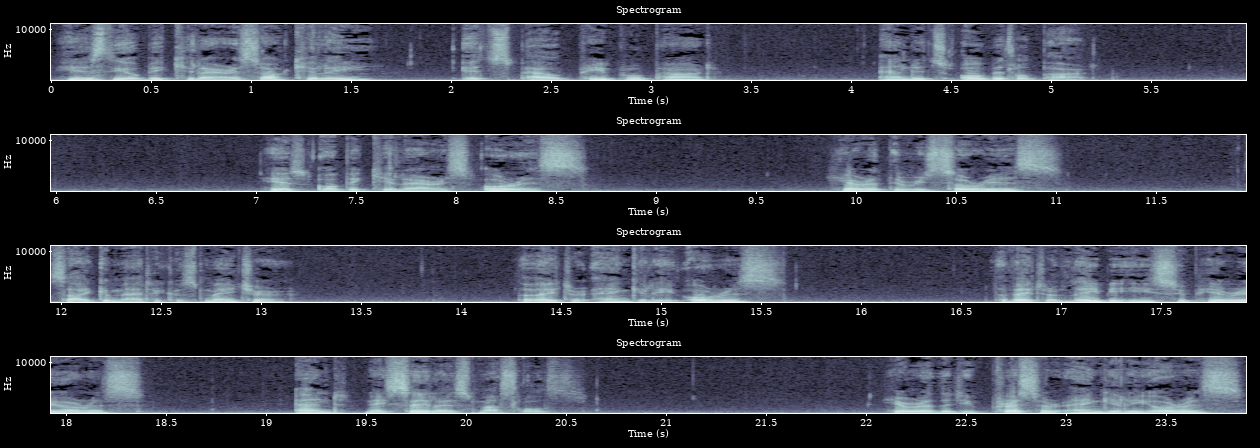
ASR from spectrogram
Here's the orbicularis oculi, its palpebral part, and its orbital part. Here's orbicularis oris. Here are the risorius, zygomaticus major, levator anguli oris, levator labii superioris, and nasalis muscles. Here are the depressor anguli oris,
